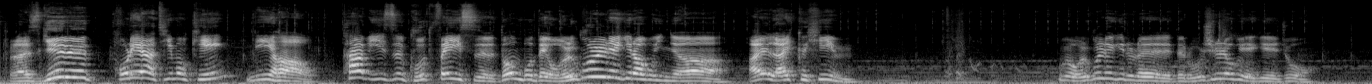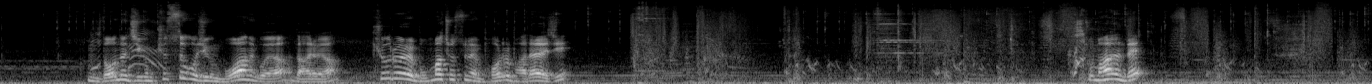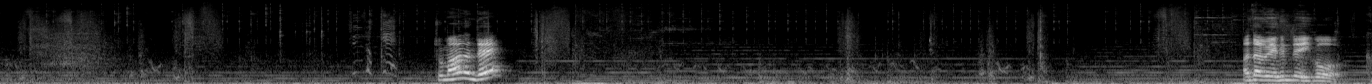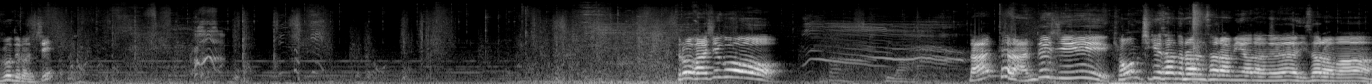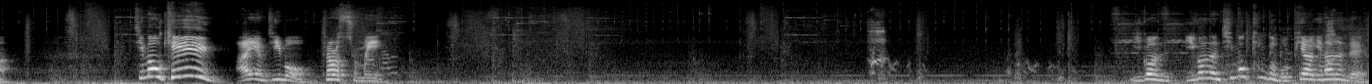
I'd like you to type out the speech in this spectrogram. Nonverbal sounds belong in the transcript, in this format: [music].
Let's get it! 코리아 티모킹 니하오 탑 이즈 굿 페이스 넌 뭐 내 얼굴 얘기를 하고 있냐 I like him 왜 얼굴 얘기를 해? 내 롤 실력을 얘기해줘 그럼 너는 지금 Q 쓰고 지금 뭐 하는 거야? 나래야? Q를 못 맞췄으면 벌을 받아야지? 좀 하는데? 좀 하는데? 아 나 왜 근데 이거 그거 들었지? 들어가시고 나한테는 안 되지 경험치 계산을 하는 사람이야 나는 이 사람아 티모 킹! I am 티모 Trust me 이건 이거는 티모킹도 못 피하긴 하는데.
